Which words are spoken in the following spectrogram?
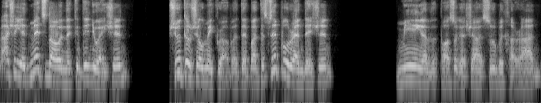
Rashi admits, though, in the continuation, pshuto shel mikra, but the, but the simple rendition meaning of the pasuk Asher Asu B'Charan.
